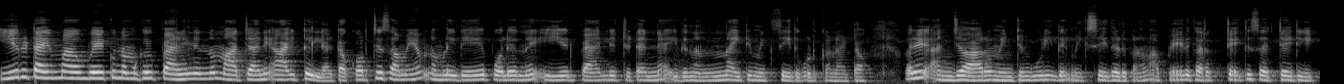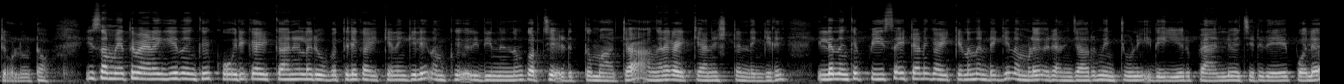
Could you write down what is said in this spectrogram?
ഈ ഒരു ടൈം ആകുമ്പോഴേക്കും നമുക്ക് പാനിൽ നിന്നും മാറ്റാൻ ആയിട്ടില്ല കേട്ടോ കുറച്ച് സമയം നമ്മൾ ഇതേപോലെ ഒന്ന് ഈ ഒരു പാനിലിട്ടിട്ട് തന്നെ ഇത് നന്നായിട്ട് മിക്സ് ചെയ്ത് കൊടുക്കണം കേട്ടോ ഒരു അഞ്ചോ ആറോ മിനിറ്റും കൂടി ഇത് മിക്സ് ചെയ്തെടുക്കണം. അപ്പോൾ ഇത് കറക്റ്റായിട്ട് സെറ്റായിട്ട് കിട്ടുള്ളൂ കേട്ടോ ഈ സമയത്ത് വേണമെങ്കിൽ നിങ്ങൾക്ക് കോരി കഴിക്കാനുള്ള രൂപത്തിൽ കഴിക്കണമെങ്കിൽ നമുക്ക് ഇതിൽ നിന്നും കുറച്ച് എടുത്ത് മാറ്റാം. അങ്ങനെ കഴിക്കാൻ ഇഷ്ടമുണ്ടെങ്കിൽ. ഇല്ല നിങ്ങൾക്ക് പീസായിട്ടാണ് കഴിക്കണമെന്നുണ്ടെങ്കിൽ നമ്മൾ ഒരു അഞ്ചാറ് മിനിറ്റ് കൂടി ഇത് ഈ ഒരു പാനിൽ വെച്ചിട്ട് ഇതേപോലെ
